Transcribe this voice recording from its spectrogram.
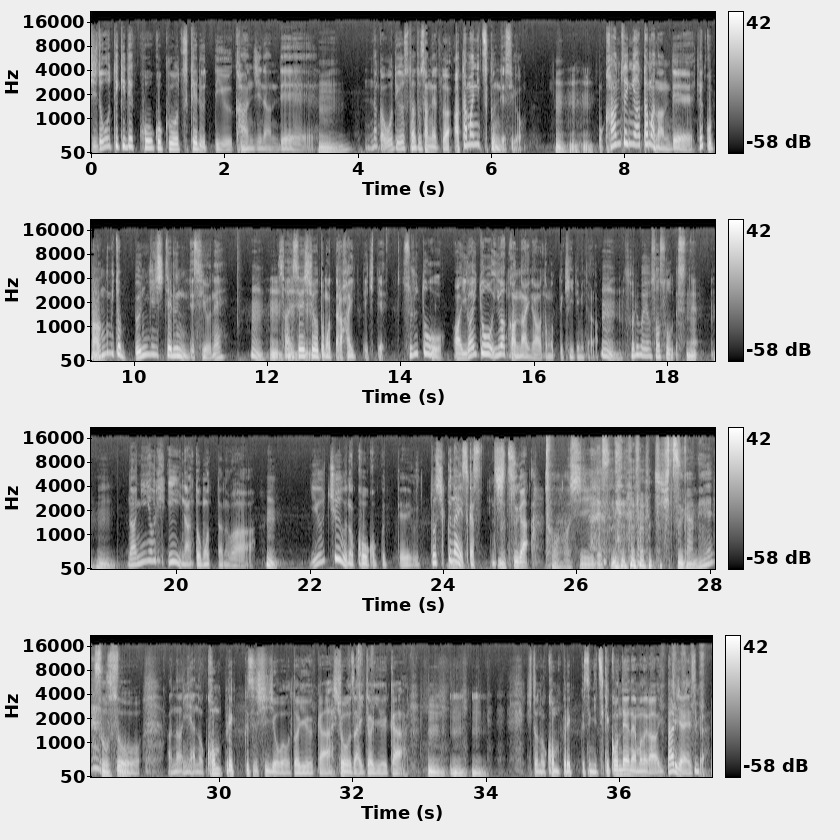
自動的で広告をつけるっていう感じなんでうん。なんかオーディオスタートさんのやつは頭につくんですようんうんもう完全に頭なんで結構番組と分離してるんですよね、うんうんうん。再生しようと思ったら入ってきてするとあ意外と違和感ないなと思って聞いてみたらうん。それは良さそうですね。うん。何よりいいなと思ったのはうん。YouTube の広告ってうっとしくないですか、質が投資ですね。質がね。そうそそうあのあのコンプレックス市場というか商材というかう。うんうんうん。人のコンプレックスにつけ込んだようなものがいっぱいあるじゃないですか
